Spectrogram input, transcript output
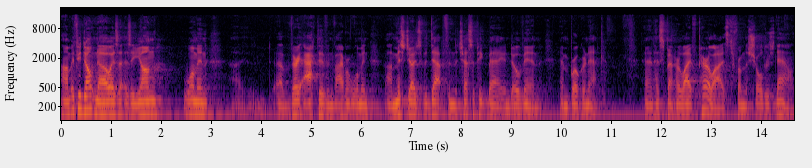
um, if you don't know, as a, as a young woman, uh, a very active and vibrant woman, uh, misjudged the depth in the Chesapeake Bay and dove in and broke her neck and has spent her life paralyzed from the shoulders down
